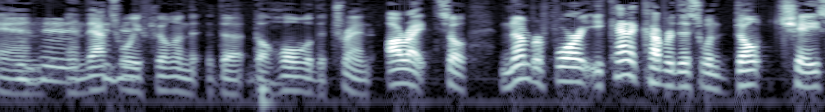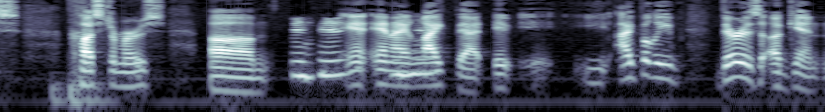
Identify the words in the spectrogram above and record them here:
And mm-hmm, and that's mm-hmm. where we fill in the, the, the hole of the trend. All right, so number four, you kind of covered this one. Don't chase customers, um, mm-hmm, and, and I like that. It, it, I believe there is again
